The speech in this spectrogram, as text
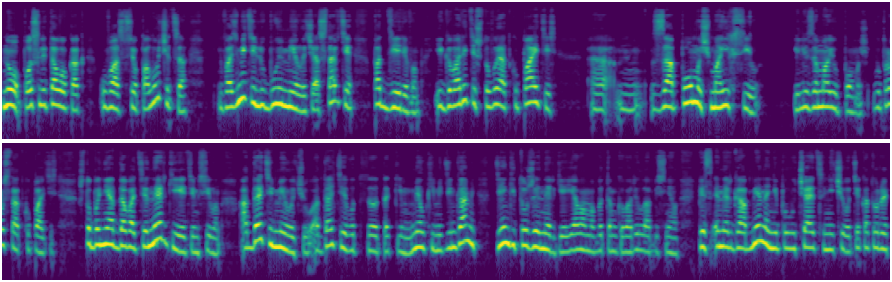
Но после того, как у вас все получится, возьмите любую мелочь, оставьте под деревом и говорите, что вы откупаетесь э, за помощь моих сил или за мою помощь. Вы просто откупайтесь. Чтобы не отдавать энергии этим силам, отдайте мелочью, отдайте вот э, таким мелкими деньгами. Деньги тоже энергия. Я вам об этом говорила, объясняла. Без энергообмена не получается ничего. Те, которые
